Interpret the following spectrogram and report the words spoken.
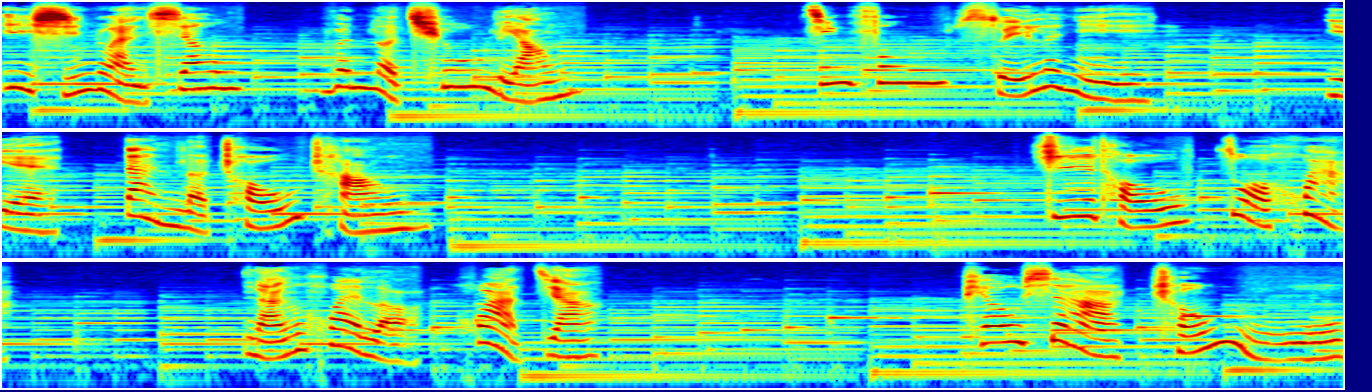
一袭暖香，温了秋凉。金风随了你，也。淡了惆怅，枝头作画，难坏了画家。飘下成舞，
